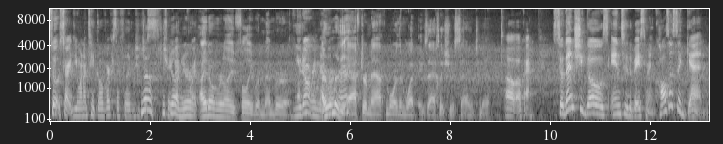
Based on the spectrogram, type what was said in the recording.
So sorry, do you want to take over? Because I feel like we should Yeah, just keep going. You're. I don't really fully remember. You don't remember? I remember the aftermath more than what exactly she was saying to me. Oh, okay. So then she goes into the basement, calls us again.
